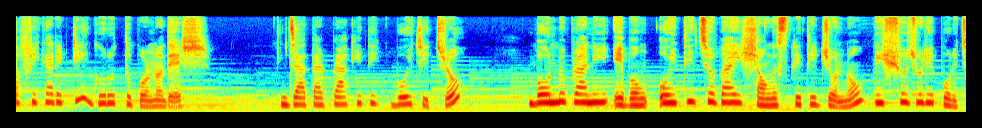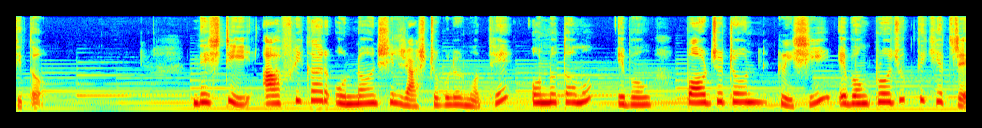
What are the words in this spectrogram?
আফ্রিকার একটি গুরুত্বপূর্ণ দেশ, যা তার প্রাকৃতিক বৈচিত্র্য, বন্যপ্রাণী এবং ঐতিহ্যবাহী সংস্কৃতির জন্য বিশ্বজুড়ে পরিচিত। দেশটি আফ্রিকার উন্নয়নশীল রাষ্ট্রগুলোর মধ্যে অন্যতম এবং পর্যটন, কৃষি এবং প্রযুক্তি ক্ষেত্রে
